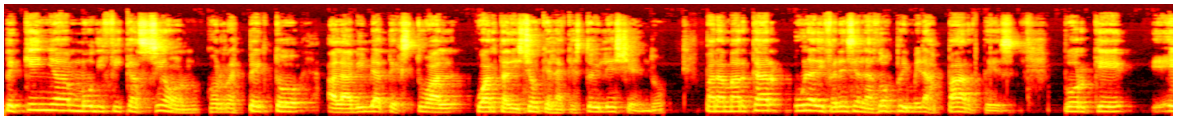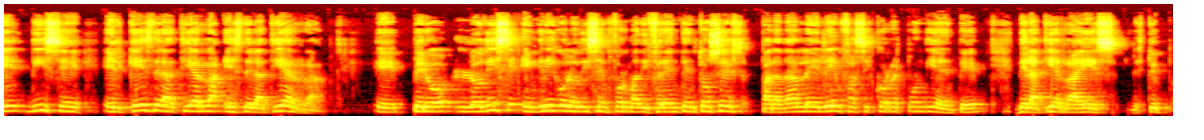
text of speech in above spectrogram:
pequeña modificación con respecto a la Biblia textual, cuarta edición, que es la que estoy leyendo, para marcar una diferencia en las dos primeras partes, porque eh, dice, el que es de la tierra es de la tierra, eh, pero lo dice en griego, lo dice en forma diferente, entonces para darle el énfasis correspondiente, de la tierra es, le estoy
